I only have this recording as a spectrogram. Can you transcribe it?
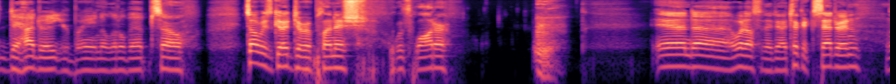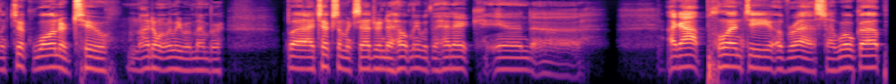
dehydrate your brain a little bit. So it's always good to replenish with water. and uh, what else did I do? I took Excedrin. I took one or two. I don't really remember. But I took some Excedrin to help me with the headache. And uh, I got plenty of rest. I woke up.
